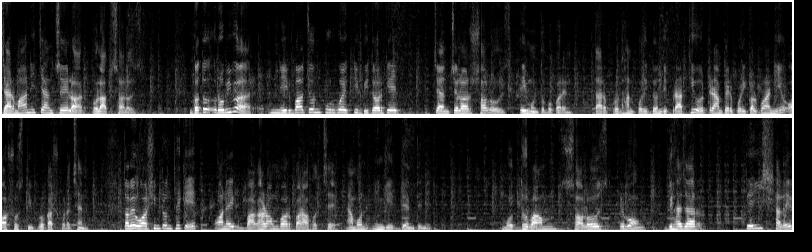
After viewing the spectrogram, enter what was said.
জার্মানি চ্যান্সেলর ওলাফ সলজ গত রবিবার নির্বাচন পূর্ব একটি বিতর্কে চ্যান্সেলর সলোজ এই মন্তব্য করেন। তার প্রধান প্রতিদ্বন্দ্বী প্রার্থীও ট্রাম্পের পরিকল্পনা নিয়ে অস্বস্তি প্রকাশ করেছেন। তবে ওয়াশিংটন থেকে অনেক বাঘাড়ম্বর করা হচ্ছে, এমন ইঙ্গিত দেন তিনি। মধ্যবাম সলোজ এবং দু হাজার তেইশ সালে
